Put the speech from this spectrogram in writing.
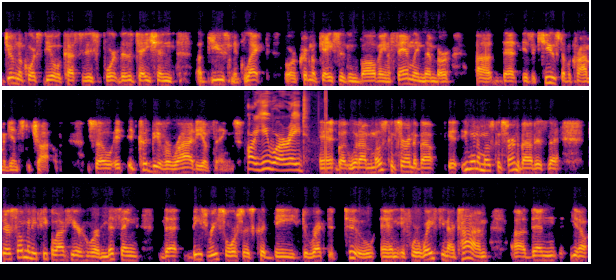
juvenile courts deal with custody support, visitation, abuse, neglect, or criminal cases involving a family member uh, that is accused of a crime against a child. So it, it could be a variety of things. Are you worried? And, but what I'm most concerned about, it, what I'm most concerned about is that there are so many people out here who are missing that these resources could be directed to. And if we're wasting our time, uh, then, you know,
